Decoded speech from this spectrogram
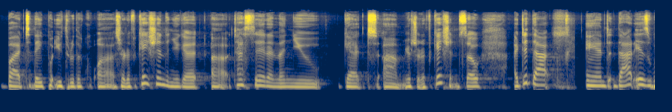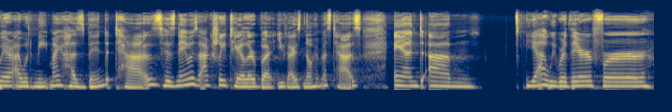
but they put you through the uh, certifications and you get uh, tested and then you get um, your certification. So I did that. And that is where I would meet my husband, Taz. His name is actually Taylor, but you guys know him as Taz. And um, yeah, we were there for,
